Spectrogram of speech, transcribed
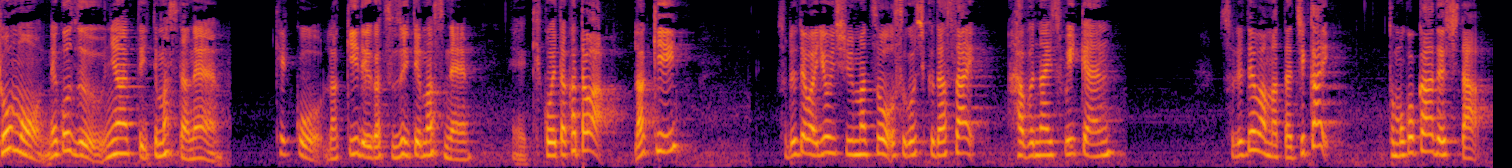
今日も猫ずうにゃって言ってましたね。結構ラッキーデーが続いてますね、えー、聞こえた方はラッキー。それでは良い週末をお過ごしください。Have a nice weekend. それではまた次回、ともこかーでした。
